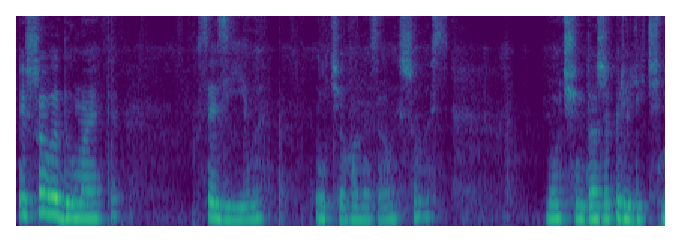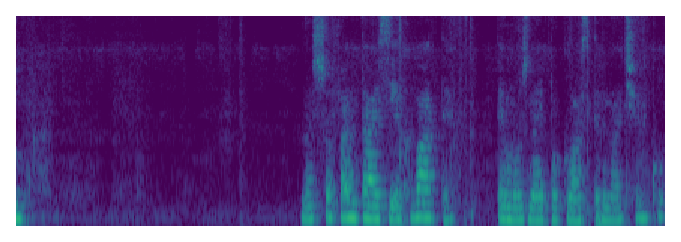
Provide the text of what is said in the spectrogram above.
І що ви думаєте? Все з'їли, нічого не залишилось. Очень даже приличненько. На що фантазії хвати, те можна і покласти в начинку.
